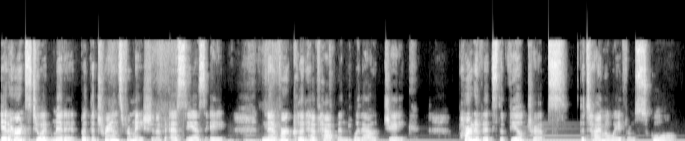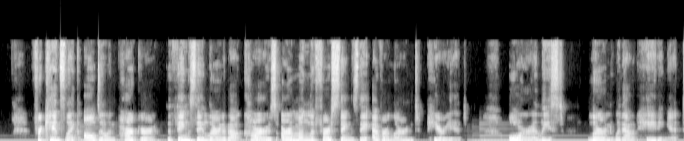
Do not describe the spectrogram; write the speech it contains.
It hurts to admit it, but the transformation of SES 8 never could have happened without Jake. Part of it's the field trips, the time away from school. For kids like Aldo and Parker, the things they learn about cars are among the first things they ever learned, period. Or at least learned without hating it.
